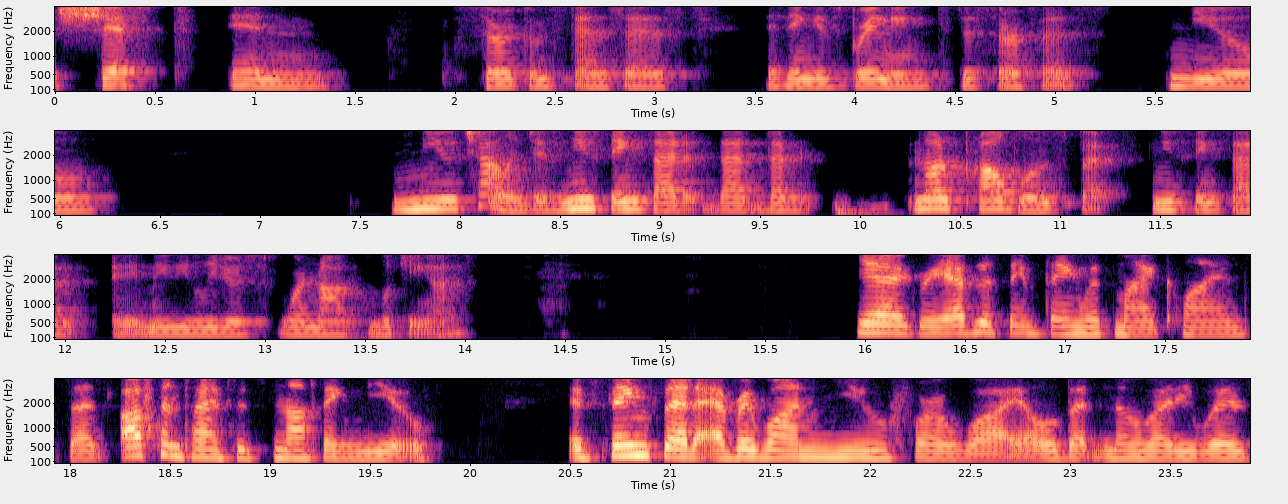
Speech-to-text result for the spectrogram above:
shift in circumstances i think is bringing to the surface new new challenges new things that that that are not problems but new things that uh, maybe leaders were not looking at yeah, I agree. I have the same thing with my clients that oftentimes it's nothing new. It's things that everyone knew for a while, but nobody was,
